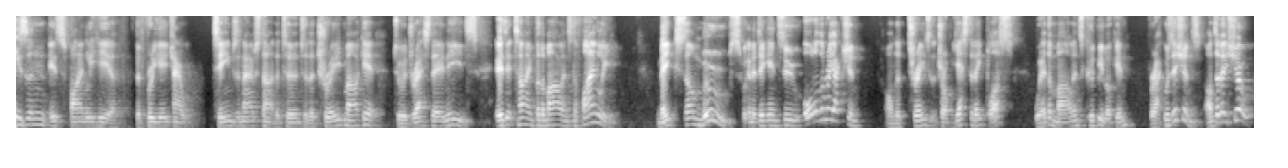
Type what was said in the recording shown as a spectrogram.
season is finally here. The free agent out. Teams are now starting to turn to the trade market to address their needs. Is it time for the Marlins to finally make some moves? We're going to dig into all of the reaction on the trades that dropped yesterday, plus where the Marlins could be looking for acquisitions on today's show.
